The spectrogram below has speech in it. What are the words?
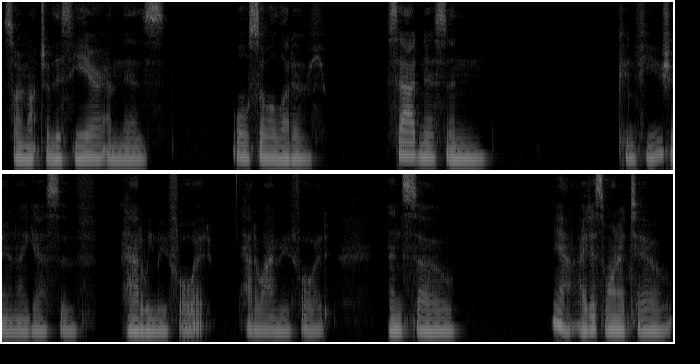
so much of this year, and there's also a lot of sadness and confusion, I guess, of how do we move forward? How do I move forward? And so, yeah, I just wanted to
